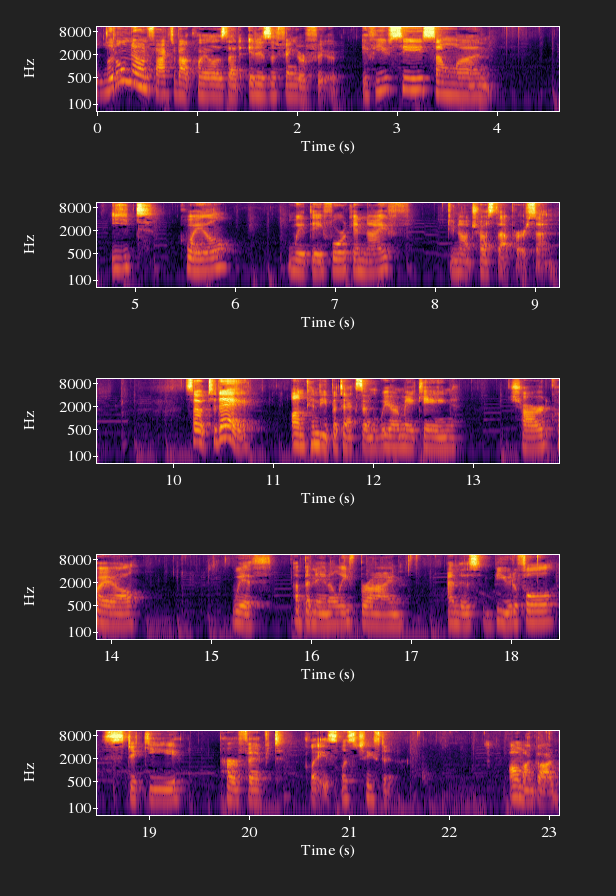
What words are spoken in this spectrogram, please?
little known fact about quail is that it is a finger food. If you see someone eat quail with a fork and knife, do not trust that person. So today on KanDeepa Texan, we are making charred quail with a banana leaf brine and this beautiful, sticky, perfect glaze. Let's taste it. Oh my God.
